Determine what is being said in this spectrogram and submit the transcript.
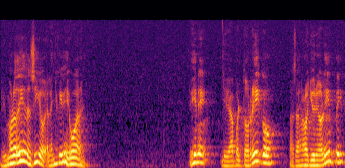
Yo mismo lo dije sencillo, el año que viene yo voy a ganar. Vine, llegué a Puerto Rico, pasaron los Junior Olympics.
